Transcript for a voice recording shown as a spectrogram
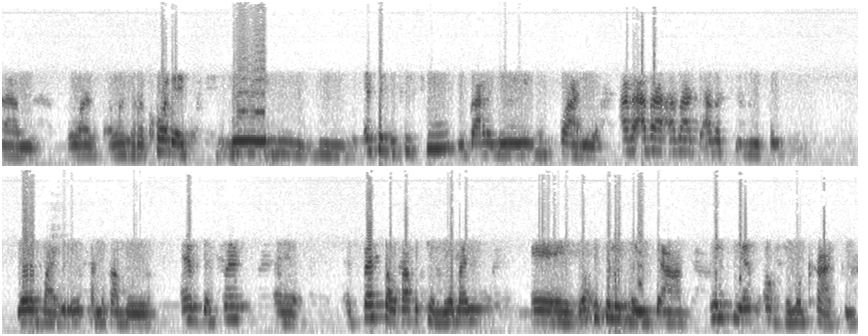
um was was recorded the the the SABC two Tshwane other other other other TV stations whereby is Tamika as the first uh, first South African woman uh, go celebrate um, 20 years of democracy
